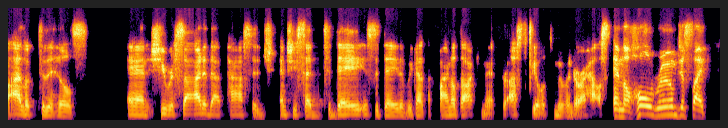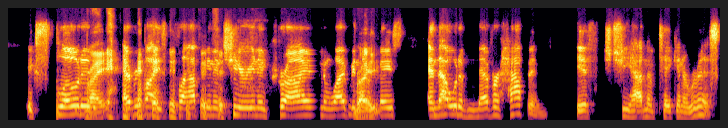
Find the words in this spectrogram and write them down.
i look to the hills and she recited that passage and she said today is the day that we got the final document for us to be able to move into our house. And the whole room just like exploded. Right. Everybody's clapping and cheering and crying and wiping right. their face. And that would have never happened if she hadn't have taken a risk.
